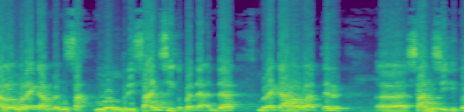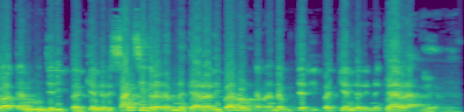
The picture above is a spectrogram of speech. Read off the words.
Kalau mereka memberi sanksi kepada Anda, mereka khawatir eh, sanksi itu akan menjadi bagian dari sanksi terhadap negara Libanon karena Anda menjadi bagian dari negara. Iya, iya.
